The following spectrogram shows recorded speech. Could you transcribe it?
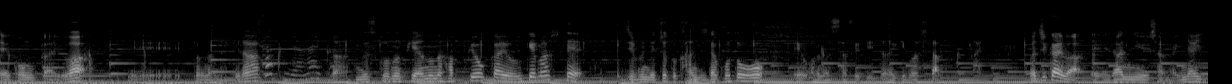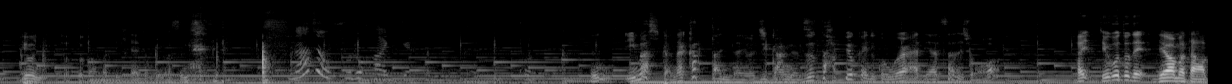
えー今回は、えーっと、なんだっけな息子のピアノの発表会を受けまして、自分でちょっと感じたことを、えーお話しさせていただきました。はいまあ、次回は、えー乱入者がいないようにちょっと頑張っていきたいと思いますんで、なぜお風呂入ってる時に撮るんだようん今しかなかったんだよ、時間が。ずっと発表会でこう、うわーってやってたでしょ？はい、ということで、ではまた。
